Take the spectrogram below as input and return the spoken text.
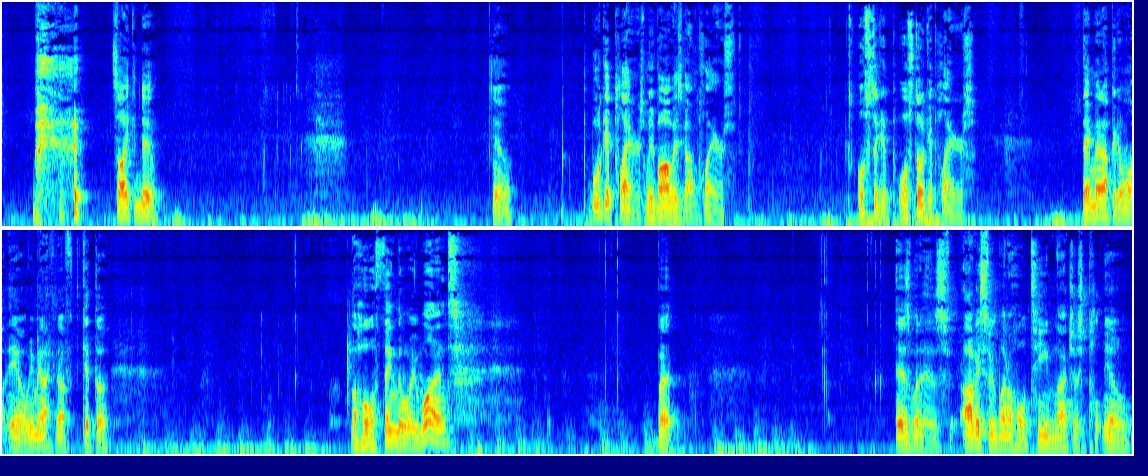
That's all you can do. You know, we'll get players. We've always gotten players. We'll still get we'll still get players. They may not be the one. You know, we may not get the the whole thing that we want, but it is what it is. Obviously, we want a whole team, not just you know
